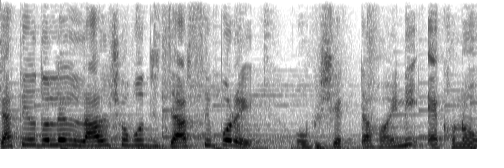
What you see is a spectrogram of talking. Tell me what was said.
জাতীয় দলের লাল সবুজ জার্সি পরে অভিষেকটা হয়নি এখনও।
